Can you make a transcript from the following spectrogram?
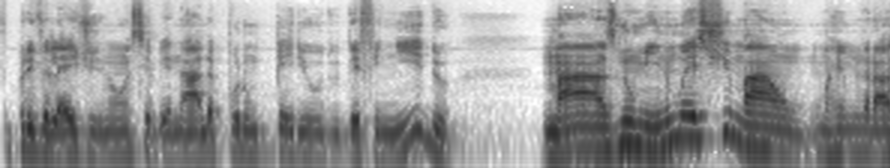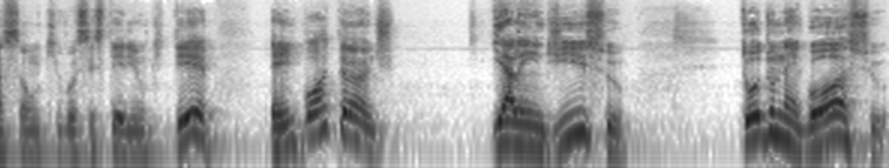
o privilégio de não receber nada por um período definido, mas no mínimo estimar um, uma remuneração que vocês teriam que ter é importante. E além disso, todo negócio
